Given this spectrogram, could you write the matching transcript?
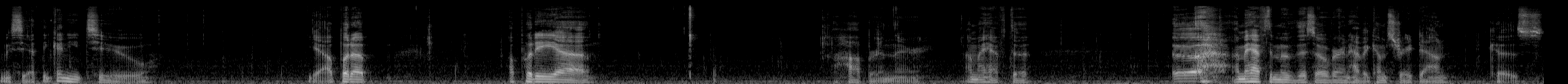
Let me see. I think I need to. Yeah, I'll put up. I'll put a, uh, a hopper in there. I might have to. Uh, I may have to move this over and have it come straight down because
